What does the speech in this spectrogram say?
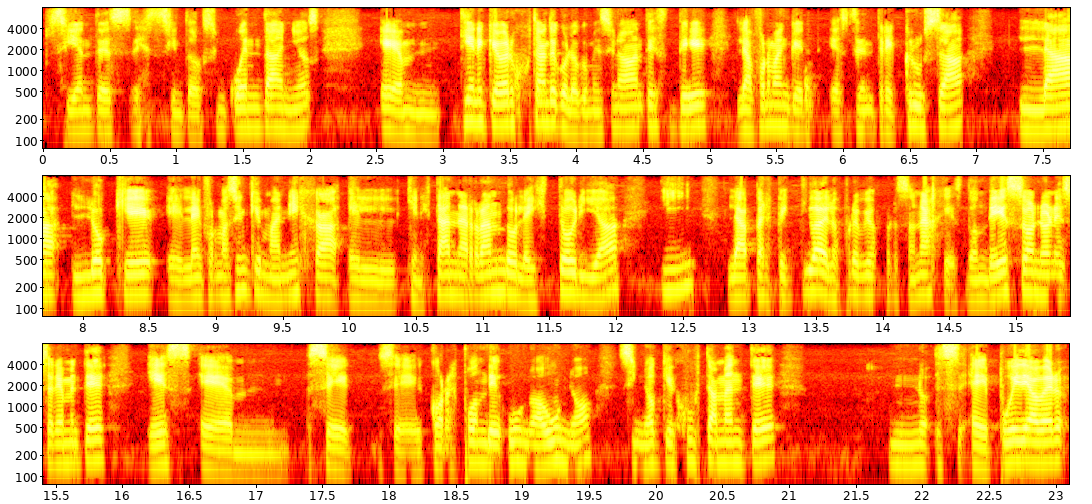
siguientes 150 eh, años, em, tiene que ver justamente con lo que mencionaba antes de la forma en que se entrecruza la, lo que, eh, la información que maneja el, quien está narrando la historia y la perspectiva de los propios personajes, donde eso no necesariamente es, em, se, corresponde uno a uno, sino que justamente eh, puede haber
